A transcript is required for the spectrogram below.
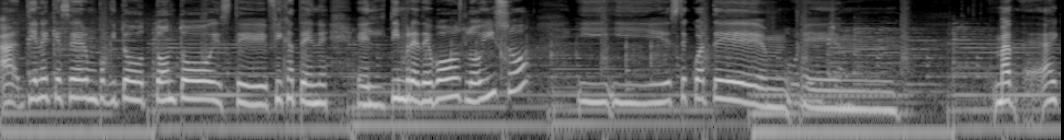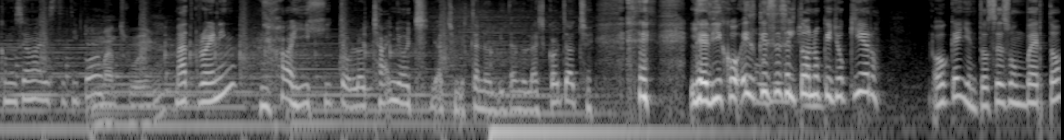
Ah, tiene que ser un poquito tonto, este, fíjate en el timbre de voz, lo hizo. Y, y este cuate, em, Matt- ay, ¿cómo se llama este tipo? Matt Groening. Matt Groening, ay hijito, los años, ya me están olvidando las cosas, le dijo, es que ese es el tono que yo quiero. Ok, entonces Humberto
